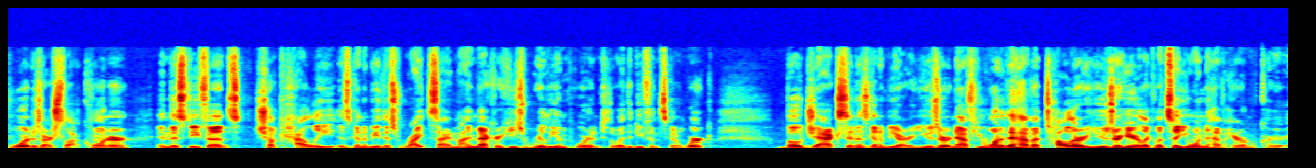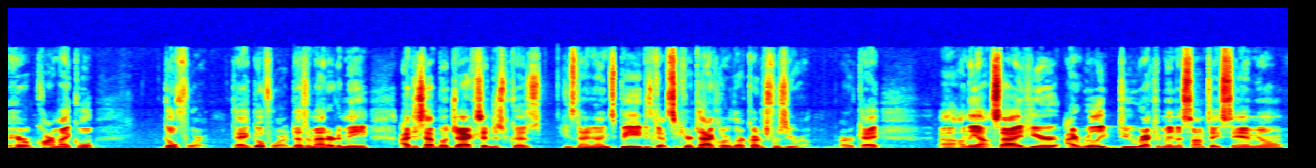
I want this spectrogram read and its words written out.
Ward is our slot corner in this defense. Chuck Howley is going to be this right side linebacker. He's really important to the way the defense is going to work. Bo Jackson is going to be our user. Now, if you wanted to have a taller user here, like let's say you wanted to have Harold, Harold Carmichael, go for it. Okay, go for it. Doesn't matter to me. I just have Bo Jackson just because he's 99 speed. He's got secure tackler. Lurk is for zero. Okay. Uh, on the outside here, I really do recommend Asante Samuel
